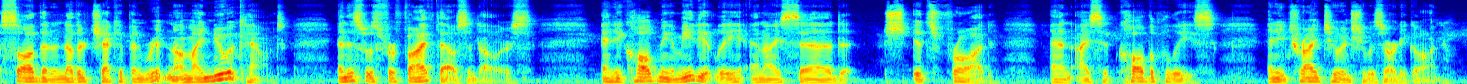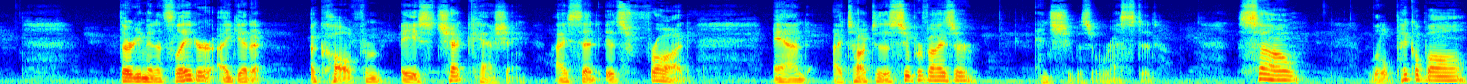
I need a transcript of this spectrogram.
saw that another check had been written on my new account, and this was for $5,000. And he called me immediately, and I said, It's fraud. And I said, Call the police. And he tried to, and she was already gone. 30 minutes later, I get a, a call from Ace Check Cashing. I said, It's fraud. And I talked to the supervisor, and she was arrested. So, a little pickleball,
